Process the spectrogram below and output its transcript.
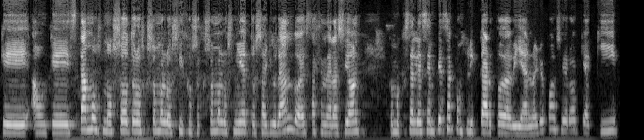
que aunque estamos nosotros, que somos los hijos o que somos los nietos, ayudando a esta generación, como que se les empieza a complicar todavía, ¿no? Yo considero que aquí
